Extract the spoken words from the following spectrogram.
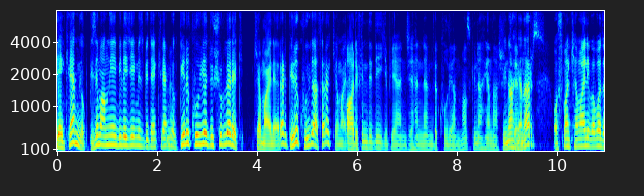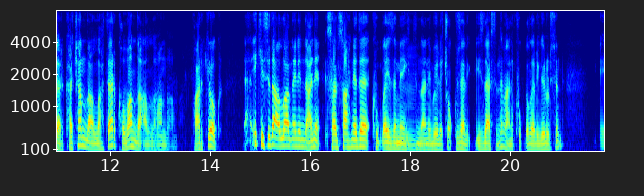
denklem yok. Bizim anlayabileceğimiz bir denklem yok. Biri kuyuya düşürülerek kemale erer, biri kuyuya atarak kemale erer. Arif'in dediği gibi yani cehennemde kul yanmaz, günah yanar. Günah Demiyoruz. yanar. Osman Kemali Baba der, kaçan da Allah der, kovan da Allah. Aman da Allah. Fark yok. Yani ikisi de Allah'ın elinde. Hani sen sahnede kukla izlemeye gittiğinde hani böyle çok güzel izlersin değil mi? Hani kuklaları görürsün. E,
